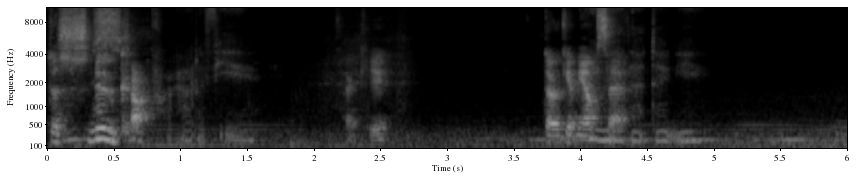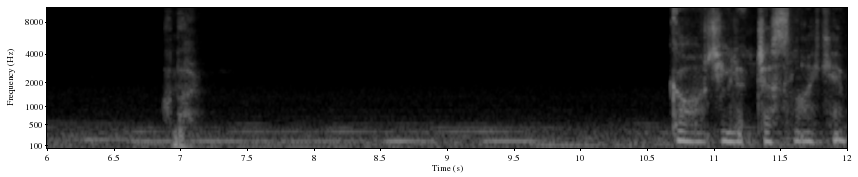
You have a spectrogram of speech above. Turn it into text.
the snooker. Proud of you. Thank you. Don't get me You know upset. that, don't you? I know. God, you look just like him.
